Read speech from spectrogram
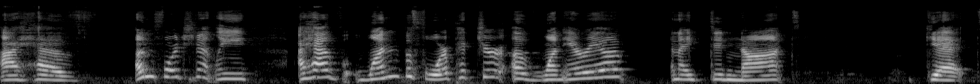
I have, unfortunately, I have one before picture of one area and I did not get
